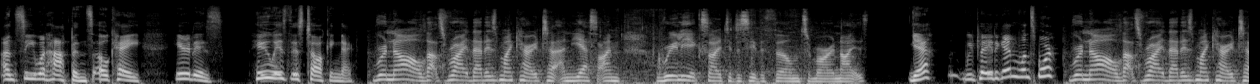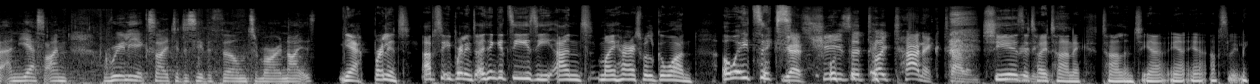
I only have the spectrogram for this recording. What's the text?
and see what happens. Okay, here it is. Who is this talking now? Ronal, that's right, that is my character. And yes, I'm really excited to see the film tomorrow night. Yeah, we play it again once more. Ronal, that's right, that is my character. And yes, I'm really excited to see the film tomorrow night. Yeah, brilliant. Absolutely brilliant. I think it's easy and my heart will go on. 086. Yes, she's a Titanic talent. She is a really Titanic talent. Yeah, yeah, yeah, absolutely.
